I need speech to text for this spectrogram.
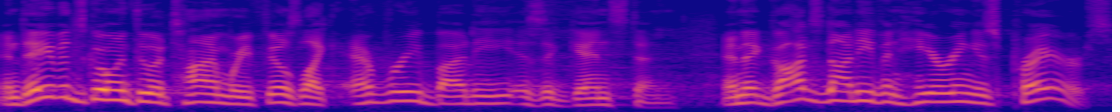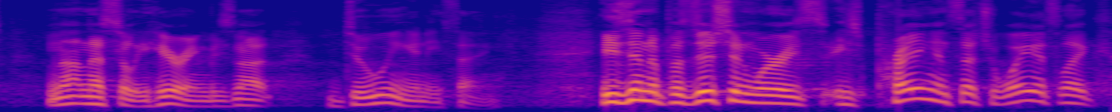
And David's going through a time where he feels like everybody is against him and that God's not even hearing his prayers. Not necessarily hearing, but he's not doing anything. He's in a position where he's, he's praying in such a way, it's like,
